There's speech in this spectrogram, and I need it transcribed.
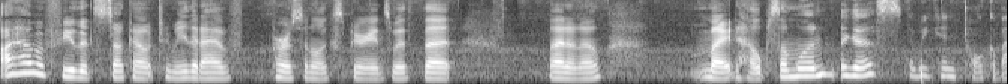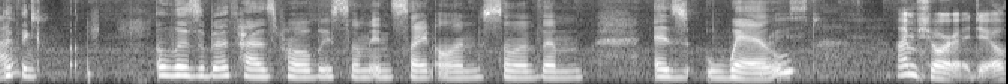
I have a few that stuck out to me that I have personal experience with that I don't know might help someone, I guess. that we can talk about. I think Elizabeth has probably some insight on some of them as well. Christ. I'm sure I do.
